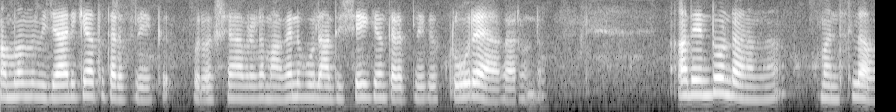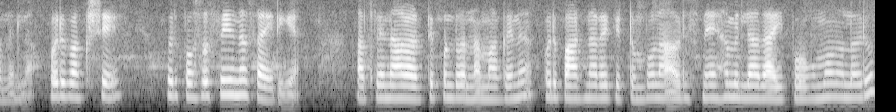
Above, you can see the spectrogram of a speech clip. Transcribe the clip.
നമ്മളൊന്നും വിചാരിക്കാത്ത തരത്തിലേക്ക് ഒരുപക്ഷെ അവരുടെ മകന് പോലും അതിശയിക്കുന്ന തരത്തിലേക്ക് ക്രൂരയാകാറുണ്ട്. അതെന്തുകൊണ്ടാണെന്ന് മനസ്സിലാവുന്നില്ല. ഒരു പക്ഷേ ഒരു പൊസസീവ്നെസ് ആയിരിക്കാം. അത്രയും നാൾ വളർത്തിക്കൊണ്ടുവന്ന മകന് ഒരു പാർട്ട്ണറെ കിട്ടുമ്പോൾ ആ ഒരു സ്നേഹമില്ലാതായി പോകുമോ എന്നുള്ളൊരു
